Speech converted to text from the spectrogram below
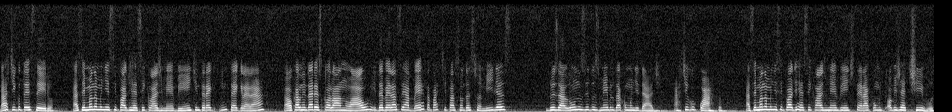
Artigo 3 A Semana Municipal de Reciclagem e Meio Ambiente integrará ao calendário escolar anual e deverá ser aberta à participação das famílias, dos alunos e dos membros da comunidade. Artigo 4 a Semana Municipal de Reciclagem e Meio Ambiente terá como objetivos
